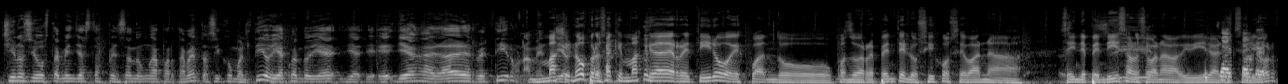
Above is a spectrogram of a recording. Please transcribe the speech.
Chino, si vos también ya estás pensando en un apartamento, así como el tío, ya cuando ya- ya- ya- llegan a edad de retiro. No, Más que, no, pero o sea que más que edad de retiro es cuando, cuando de repente los hijos se van a se independizan o se van a vivir al Exactamente. exterior.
